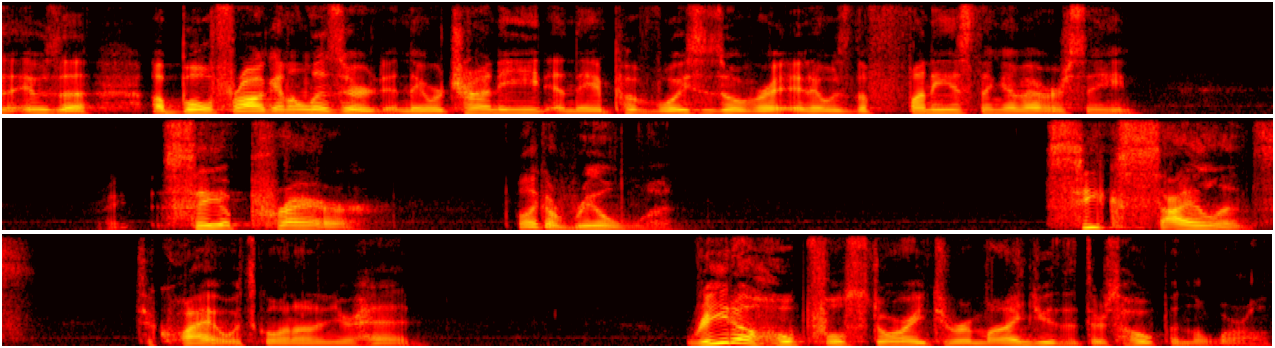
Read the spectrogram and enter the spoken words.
it was a, a bullfrog and a lizard, and they were trying to eat, and they put voices over it, and it was the funniest thing I've ever seen. Right? Say a prayer, like a real one. Seek silence to quiet what's going on in your head. Read a hopeful story to remind you that there's hope in the world.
